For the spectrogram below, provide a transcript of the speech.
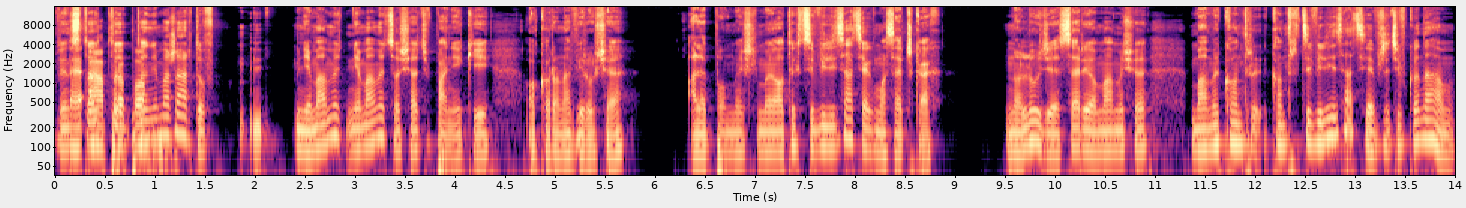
więc E, to, a to, to propos- nie ma żartów. Nie mamy, nie mamy co siać paniki o koronawirusie, ale pomyślmy o tych cywilizacjach w maseczkach. No ludzie, serio, mamy się, mamy kontr, kontrcywilizację przeciwko nam.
